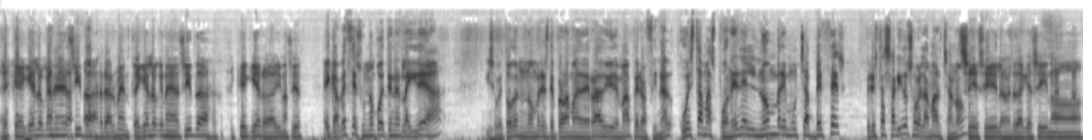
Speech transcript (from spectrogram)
Es que ¿qué es lo que necesitas realmente? ¿Qué es lo que necesitas? ¿Qué quiero? Ahí nació. Es que a veces uno puede tener la idea, y sobre todo en nombres de programa de radio y demás, pero al final cuesta más poner el nombre muchas veces, pero está salido sobre la marcha, ¿no? Sí, sí, la verdad que sí. No,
